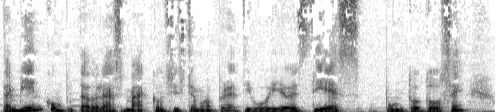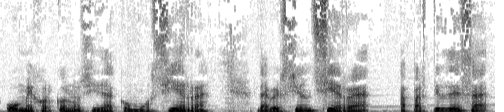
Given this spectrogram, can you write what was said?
También computadoras Mac con sistema operativo iOS 10.12 o mejor conocida como Sierra. La versión Sierra, a partir de esa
